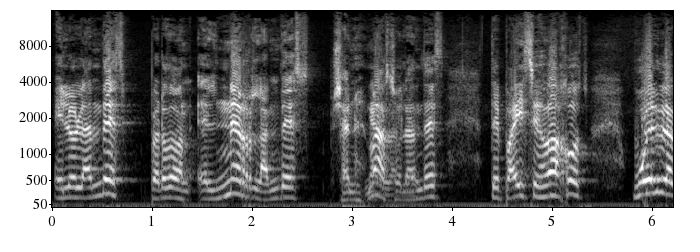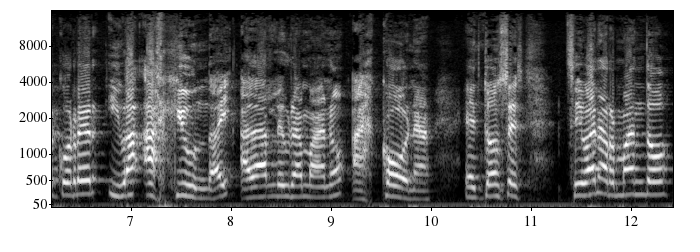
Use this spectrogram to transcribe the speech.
el holandés, perdón, el neerlandés, ya no es más holandés, de Países Bajos, vuelve a correr y va a Hyundai a darle una mano a Ascona. Entonces, se van armando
